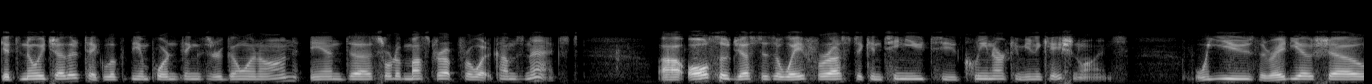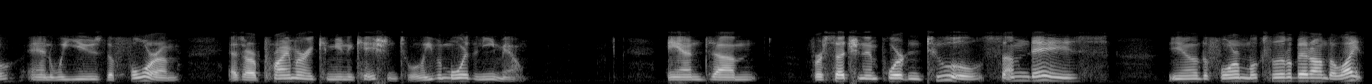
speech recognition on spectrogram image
get to know each other, take a look at the important things that are going on, and uh, sort of muster up for what comes next. Uh, also, just as a way for us to continue to clean our communication lines, we use the radio show and we use the forum as our primary communication tool, even more than email. And um, for such an important tool, some days, you know, the forum looks a little bit on the light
